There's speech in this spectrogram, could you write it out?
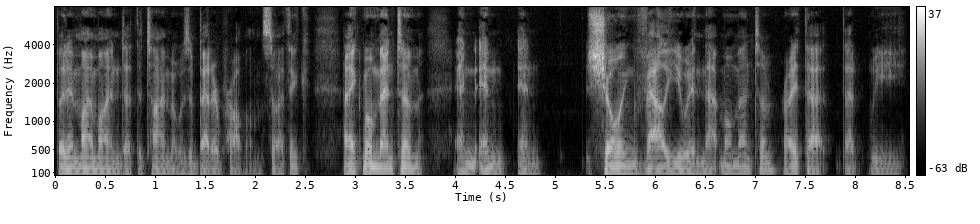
but in my mind at the time it was a better problem. So I think I think momentum and and and showing value in that momentum, right? That that we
